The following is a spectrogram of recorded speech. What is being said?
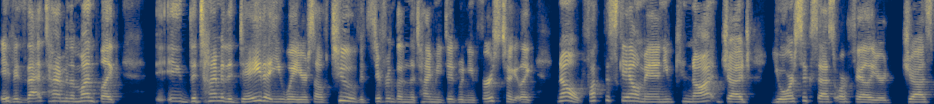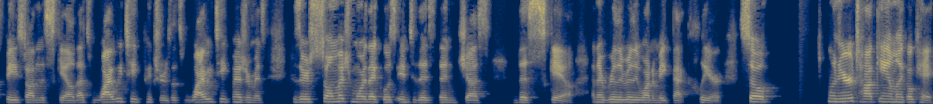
if it's that time of the month, like the time of the day that you weigh yourself too if it's different than the time you did when you first took it like no fuck the scale man. You cannot judge your success or failure just based on the scale. That's why we take pictures. That's why we take measurements because there's so much more that goes into this than just the scale. And i really really want to make that clear. So when we were talking i'm like okay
